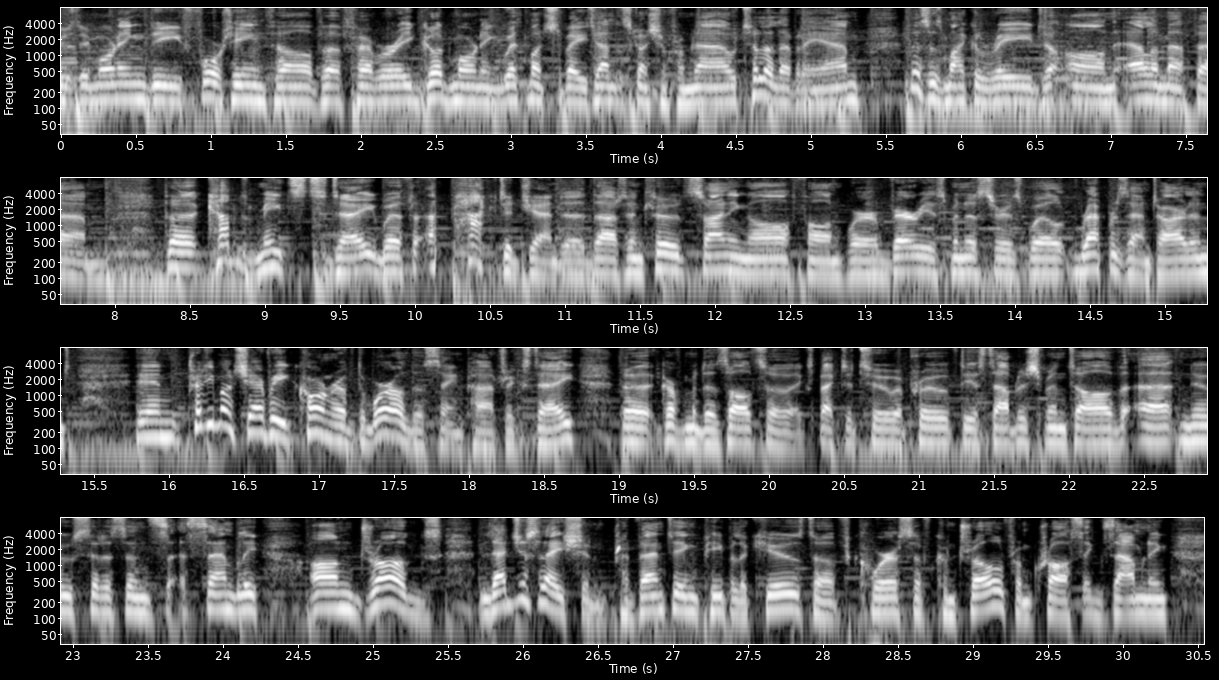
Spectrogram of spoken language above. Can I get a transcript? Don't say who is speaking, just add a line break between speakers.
Tuesday morning, the 14th of uh, February. Good morning, with much debate and discussion from now till 11am. This is Michael Reade on LMFM. The Cabinet meets today with a packed agenda that includes signing off on where various ministers will represent Ireland in pretty much every corner of the world this St. Patrick's Day. The government is also expected to approve the establishment of a new Citizens' Assembly on drugs, legislation preventing people accused of coercive control from crossing examining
